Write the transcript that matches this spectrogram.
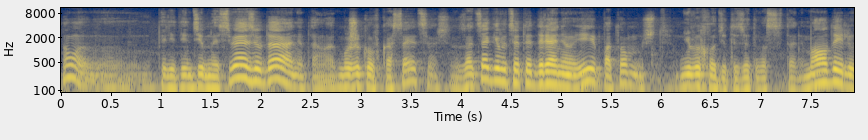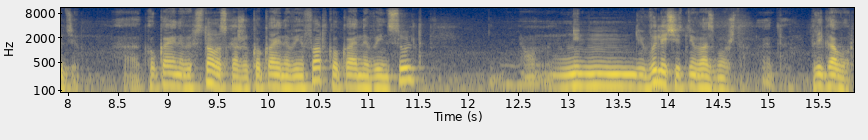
Ну, перед интимной связью, да, они там от мужиков касаются, затягиваются этой дрянью и потом значит, не выходят из этого состояния. Молодые люди, а кокаиновый, снова скажу, кокаиновый инфаркт, кокаиновый инсульт, не, не, вылечить невозможно. Это приговор.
